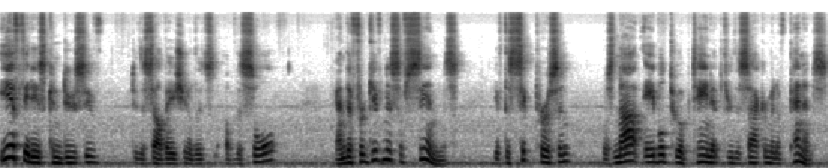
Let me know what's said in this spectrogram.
if it is conducive to the salvation of the, of the soul. And the forgiveness of sins, if the sick person was not able to obtain it through the sacrament of penance.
